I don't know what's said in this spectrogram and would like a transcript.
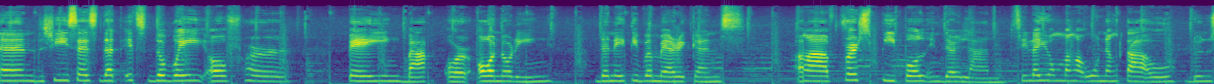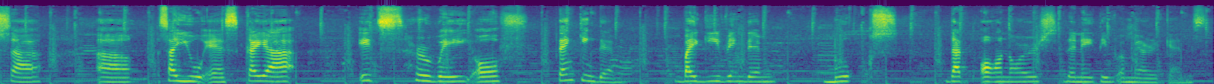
and she says that it's the way of her paying back or honoring the Native Americans uh, first people in their land. Sila yung mga unang tao dun sa uh, sa US. Kaya it's her way of thanking them by giving them books that honors the Native Americans.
